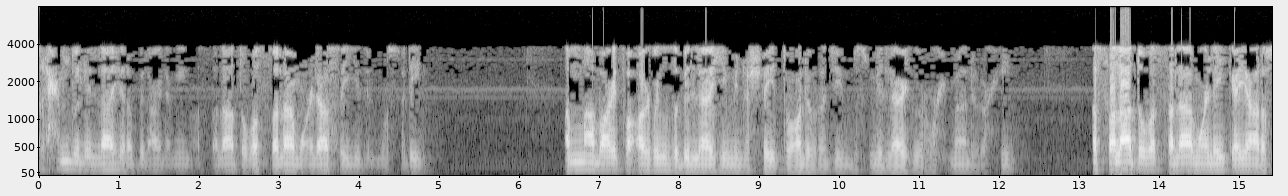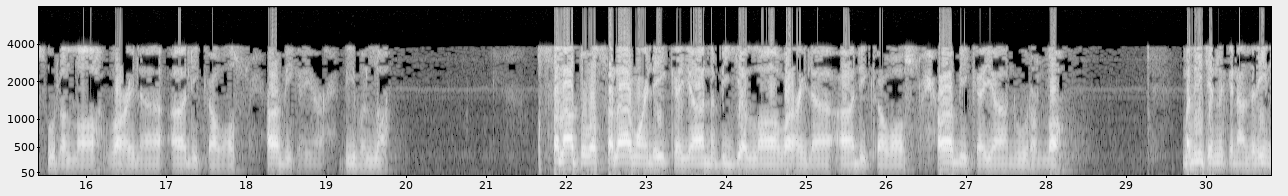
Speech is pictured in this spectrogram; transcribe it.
الحمد لله رب العالمين والصلاة والسلام على سيد المرسلين أما بعد فأعوذ بالله من الشيطان الرجيم بسم الله الرحمن الرحيم الصلاة والسلام عليك يا رسول الله وعلى آلك وصحابك يا حبيب الله الصلاة والسلام عليك يا نبي الله وعلى آلك وصحابك يا نور الله مدنی چینل کے ناظرین،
